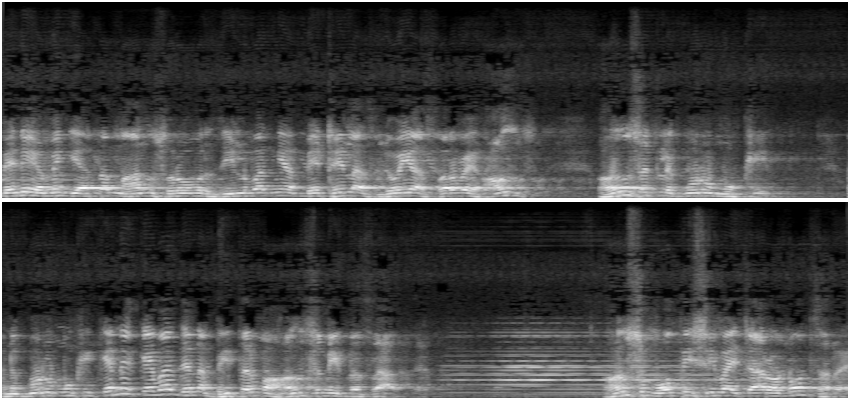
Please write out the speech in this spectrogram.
બેને અમે ગયા હતા માન સરોવર ઝીલમાં ત્યાં બેઠેલા જોયા સર્વે હંસ હંસ એટલે ગુરુમુખી અને ગુરુમુખી કેને કહેવાય જેના ભીતરમાં હંસની દશા હંસ મોતી સિવાય ચારો નો ચરે.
